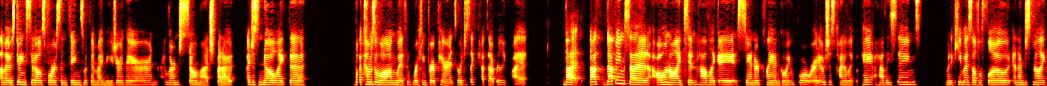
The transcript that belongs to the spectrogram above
Um, I was doing Salesforce and things within my major there, and I learned so much. But I, I just know like the what comes along with working for a parent, so I just like kept that really quiet but that that being said all in all i didn't have like a standard plan going forward it was just kind of like okay i have these things i'm to keep myself afloat and i'm just to like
